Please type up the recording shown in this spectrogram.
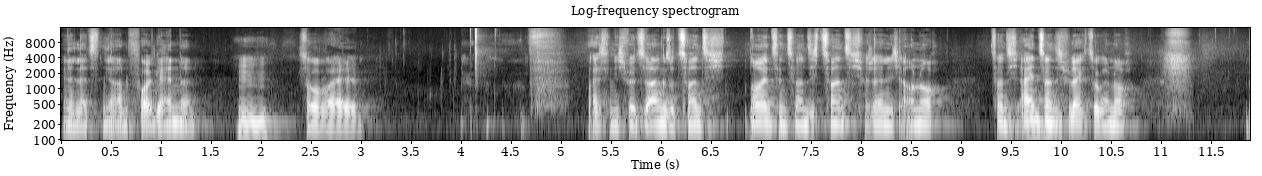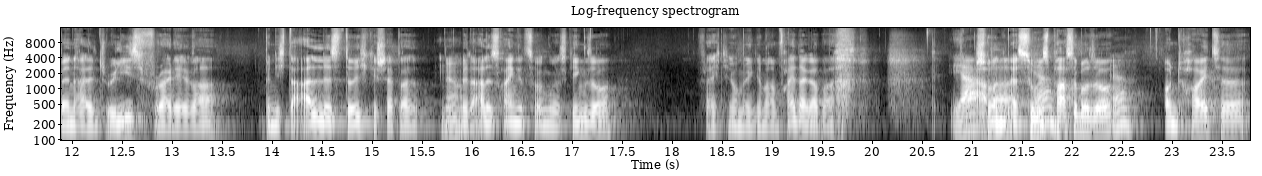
in den letzten Jahren voll geändert. So, weil, weiß ich nicht, ich würde sagen, so 2019, 2020 wahrscheinlich auch noch, 2021 vielleicht sogar noch, wenn halt Release Friday war, bin ich da alles durchgescheppert, Ja. mir da alles reingezogen, was ging so. Vielleicht nicht unbedingt immer am Freitag, aber Ja, schon aber, as soon ja, as possible so. Ja. Und heute,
